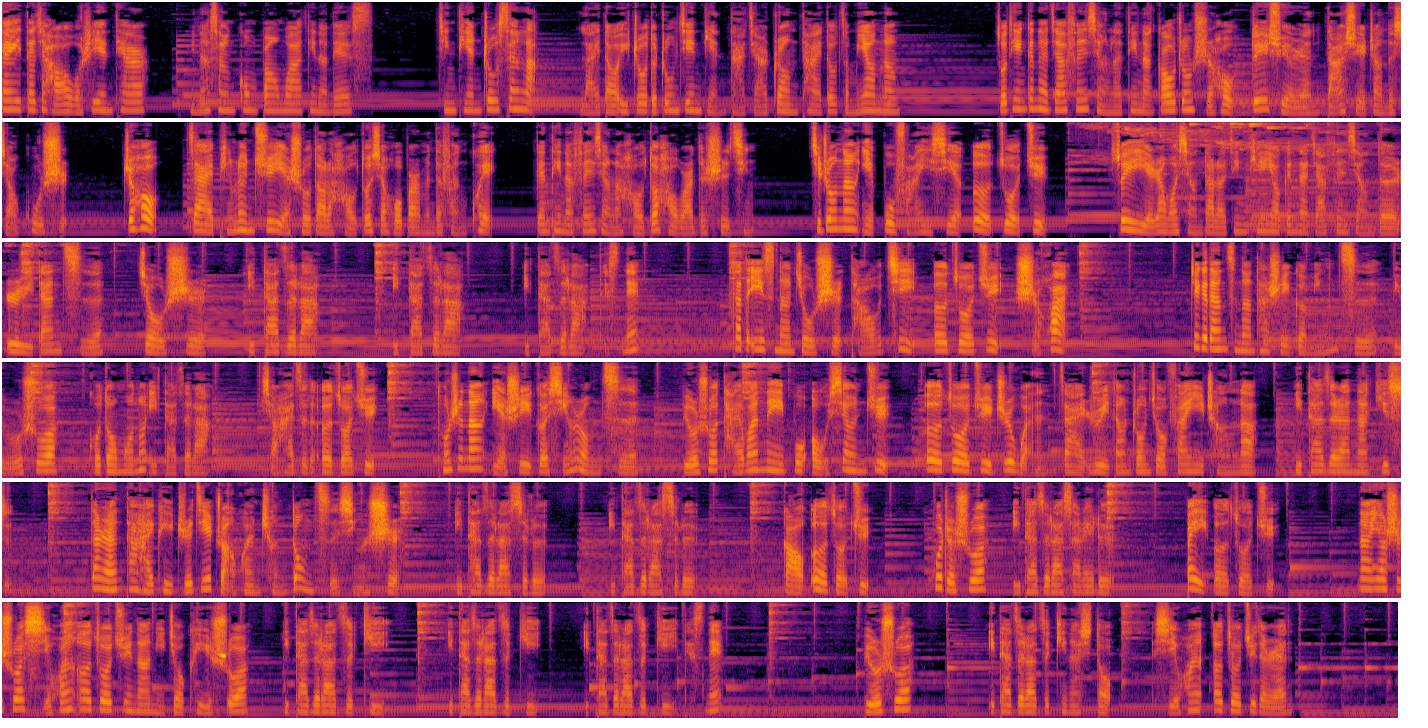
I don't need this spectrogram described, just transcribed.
嘿，大家好，我是燕天儿。皆さんこんばんは、ティナです。今天周三啦，来到一周的中间点，大家状态都怎么样呢？昨天跟大家分享了蒂娜高中时候堆雪人、打雪仗的小故事，之后在评论区也收到了好多小伙伴们的反馈，跟蒂娜分享了好多好玩的事情，其中呢也不乏一些恶作剧，所以也让我想到了今天要跟大家分享的日语单词， 就是伊达兹拉，伊达兹拉，伊达兹拉ですね。它的意思呢就是淘气、恶作剧、使坏。这个单词呢，它是一个名词，比如说 “kodomono itazura”，小孩子的恶作剧。同时呢，也是一个形容词，比如说台湾那一部偶像剧《恶作剧之吻》在日语当中就翻译成了 “itazura nakisu”。 当然，它还可以直接转换成动词形式 “itazura suru”，“itazura suru”，搞恶作剧，或者说 “itazura sareru”，被恶作剧。那要是说喜欢恶作剧呢，你就可以说いたずら好き、いたずら好き、いたずら好きですね。比如说いたずら好きな人，喜欢恶作剧的人，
